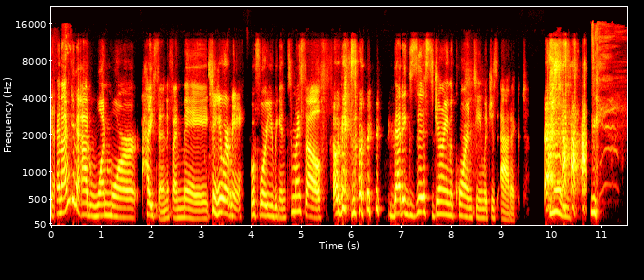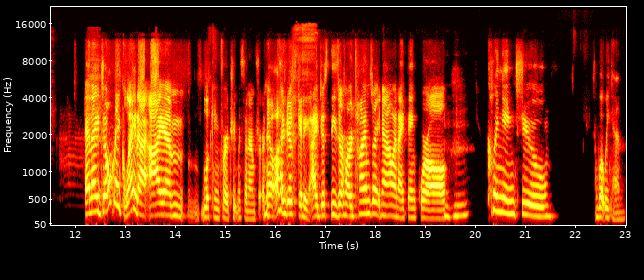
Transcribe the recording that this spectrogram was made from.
And I'm going to add one more hyphen, if I may, To you or me. before you begin to myself Okay, sorry. that exists during the quarantine, which is addict. And I don't make light. I, I am looking for a treatment center, I'm sure. No, I'm just kidding. I just, these are hard times right now. And I think we're all Mhm. clinging to what we can.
